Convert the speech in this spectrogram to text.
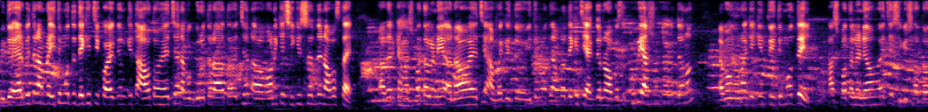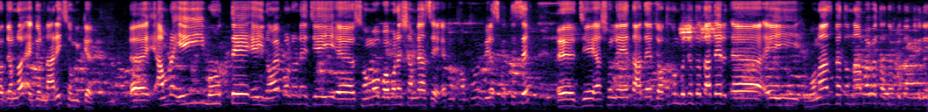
কিন্তু এর ভিতরে আমরা ইতিমধ্যে দেখেছি কয়েকজন কিন্তু আহত হয়েছেন এবং গুরুতর আহত হয়েছেন। অনেকে চিকিৎসাধীন অবস্থায় তাদেরকে হাসপাতালে নিয়ে, নেওয়া হয়েছে। আমরা কিন্তু ইতিমধ্যে আমরা দেখেছি একজনের অবস্থা খুবই আশঙ্কাজনক এবং ওনাকে কিন্তু ইতিমধ্যেই হাসপাতালে নেওয়া হয়েছে চিকিৎসা দেওয়ার জন্য একজন নারী শ্রমিকের আমরা এই মুহূর্তে এই নয়াপল্টনে যেই আহ, সম ভবনের সামনে আছে এখন থমথমে বিরাজ করতেছে যে আসলে তাদের যতক্ষণ পর্যন্ত তাদের এই বোনাস বেতন না পাবে ততক্ষণ পর্যন্ত কিন্তু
